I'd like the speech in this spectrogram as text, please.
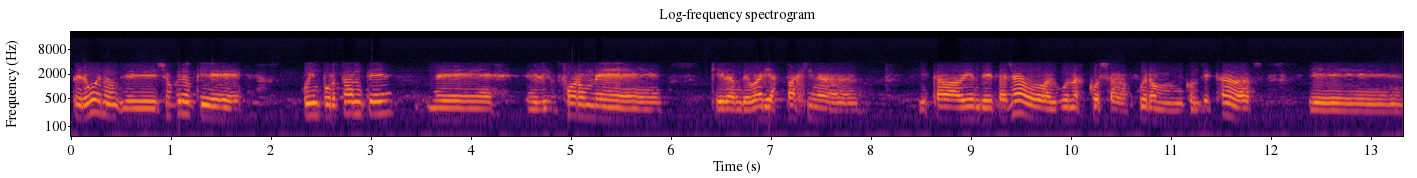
Pero bueno, eh, yo creo que fue importante eh, el informe que eran de varias páginas estaba bien detallado, algunas cosas fueron contestadas eh,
